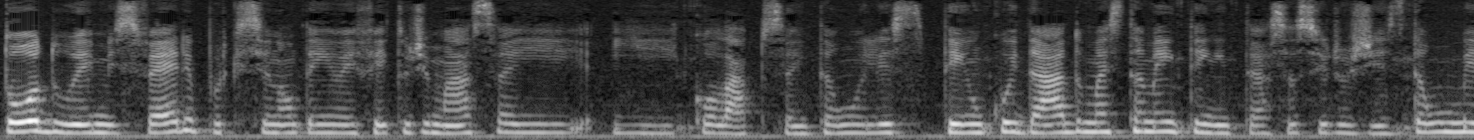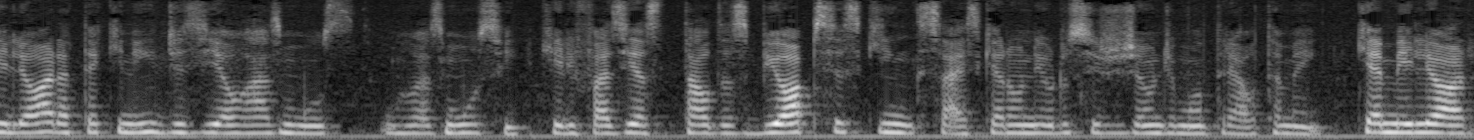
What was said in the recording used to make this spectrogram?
todo o hemisfério, porque senão tem o efeito de massa e, e colapsa. Então eles têm um cuidado, mas também tem essas cirurgias. Então o melhor, até que nem dizia o, Rasmus, o Rasmussen, que ele fazia as tal das biópsias king size, que era um neurocirurgião de Montreal também, que é melhor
